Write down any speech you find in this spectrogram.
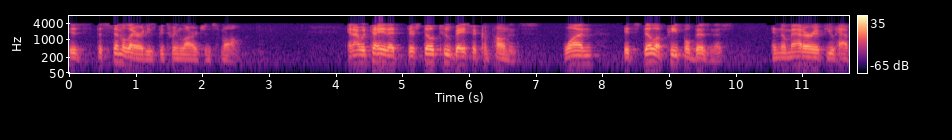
is the similarities between large and small. And I would tell you that there's still two basic components. One, it's still a people business. And no matter if you have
